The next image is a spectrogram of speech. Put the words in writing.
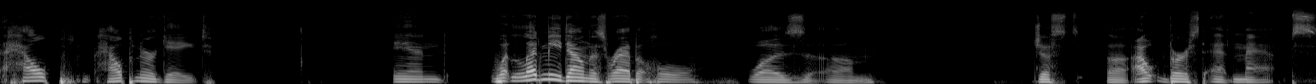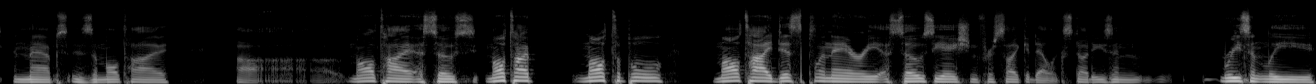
help Helpner Gate. And what led me down this rabbit hole was um, just uh, outburst at Maps, and Maps is a multi, uh, multi associ- multi multiple multidisciplinary association for psychedelic studies, and recently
